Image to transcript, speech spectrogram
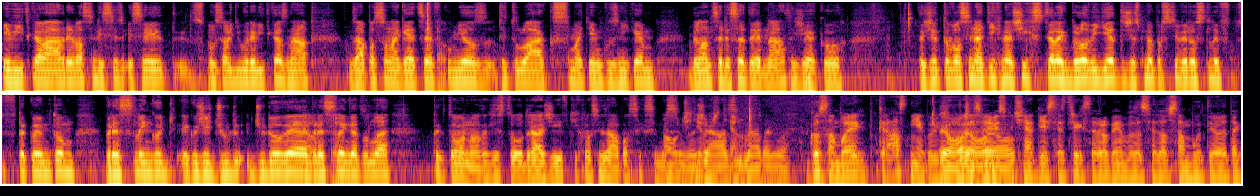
i Vítka Vávry, vlastně, když si, jestli spousta lidí bude Vítka znát, zápasil na GCF, měl titulák s Matějem Kuzníkem bilance 10-1, takže jako takže to vlastně na těch našich stylech bylo vidět, že jsme prostě vyrostli v, v takovém tom wrestlingu, jakože jud, judově, Jo, wrestling a tohle, tak to ano, takže se to odráží i v těch vlastně zápasech si No, myslím, určitě, že určitě, házíme no. a takhle. Jako sambo je krásný, jako když Jo, jo, jo. nějaký sestřih z Evropy nebo ze světa v sambu, tyhle, tak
